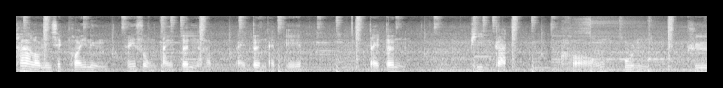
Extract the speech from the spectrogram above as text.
ถ้าเรามีเช็คพอยต์หนึ่งให้ส่งไตเติลนะครับไตเติล at s ไตเติลพิกัดของคุณคือ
